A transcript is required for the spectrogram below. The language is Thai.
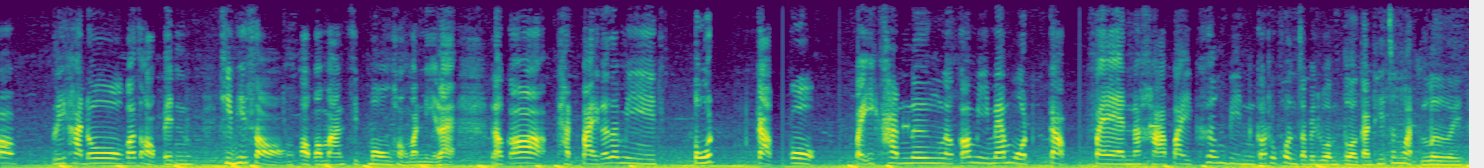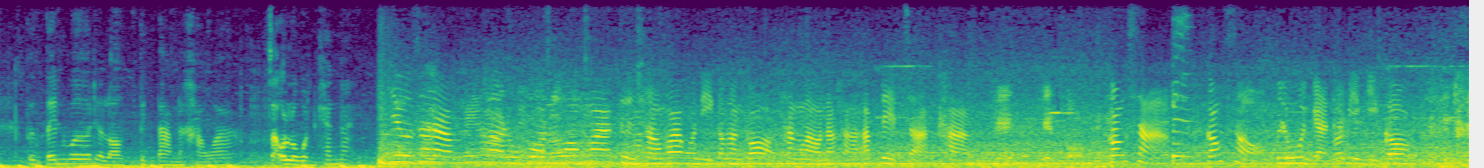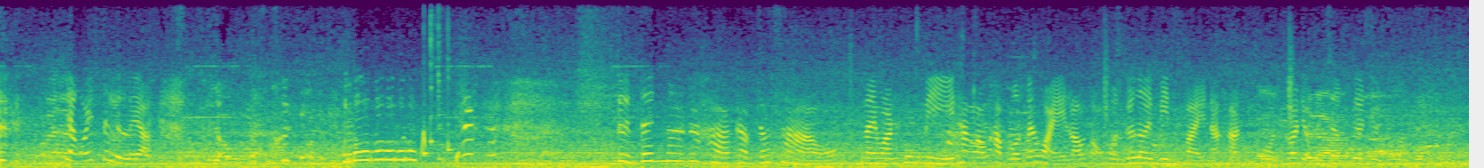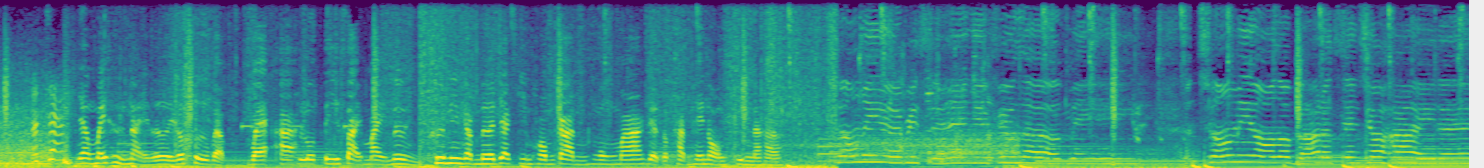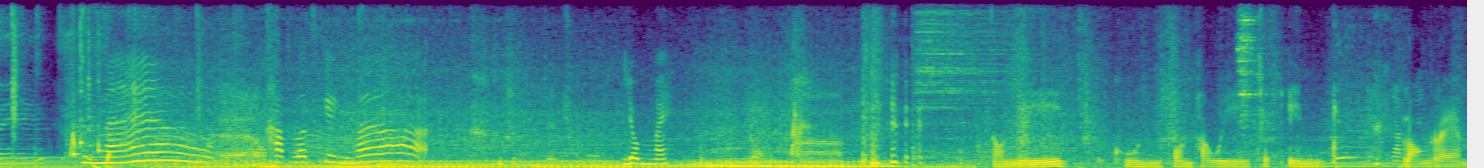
ริคาโดก็จะออกเป็นทีมที่ 2 ออกประมาณ 10โมงของวันนี้แหละ แล้วก็ถัดไปก็จะมีตุ๊ดกับโกะ ไปอีกคันนึง แล้วก็มีแม่มดกับแฟนนะคะ ไปเครื่องบินก็ทุกคนจะไปรวมตัวกันที่จังหวัดเลยตื่นเต้นเวอร์เดี๋ยวรอติดตามนะคะว่า จะโอโลวนแค่ไหนยิวสนามบินค่ะทุกคนง่วงมากตื่นเช้ามากวันนี้กำลังก็ทางเรานะคะ อัปเดตจากทางกล้องสามกล้องสองไม่รู้เหมือนกันว่ามีกี่กล้อง ยังไม่ตื่นเลยอะ ตื่นเต้นมากนะคะกับเจ้าสาวใน วันพรุ่งนี้ทางเราขับรถไม่ไหว เราสองคนก็เลยบินไปนะคะทุกคนก็เดี๋ยวไปเจอเพื่อนอยู่นู่นนะจ๊ะยังไม่ถึงไหนเลยก็คือแบบแวะอะโรตีสายใหม่หนึ่ง คือนินกับเนิร์ดอยากกินพร้อมกันงงมากเดี๋ยวจะพันให้น้องกินนะคะ Tell me everything if you love me. And tell me all about the things you're hiding. ถึงแล้วขับรถเก่งมากยมไหม ตอนนี้คุณพลภาวีเช็คอินโรงแรม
